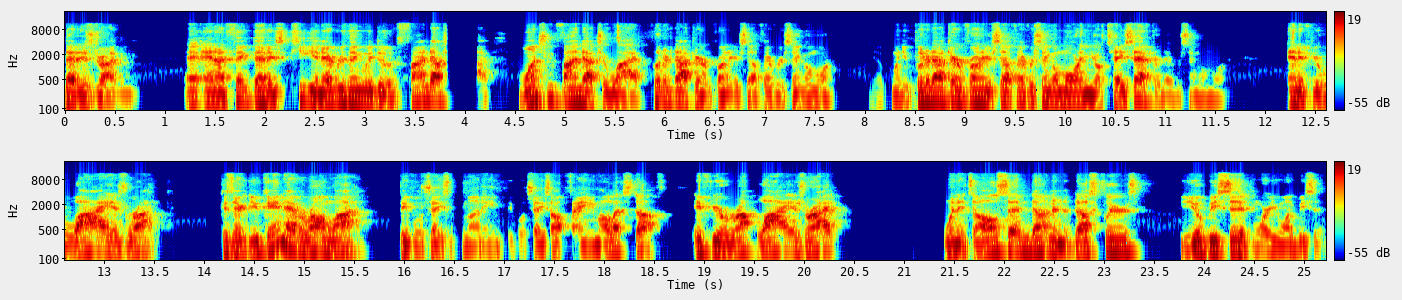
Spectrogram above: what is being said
that is driving you. And, and I think that is key in everything we do is find out why. Once you find out your why, put it out there in front of yourself every single morning. When you put it out there in front of yourself every single morning, you'll chase after it every single morning. And if your why is right, because you can have a wrong why. People chase money, people chase all fame, all that stuff. If your why is right, when it's all said and done and the dust clears, you'll be sitting where you want to be sitting.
